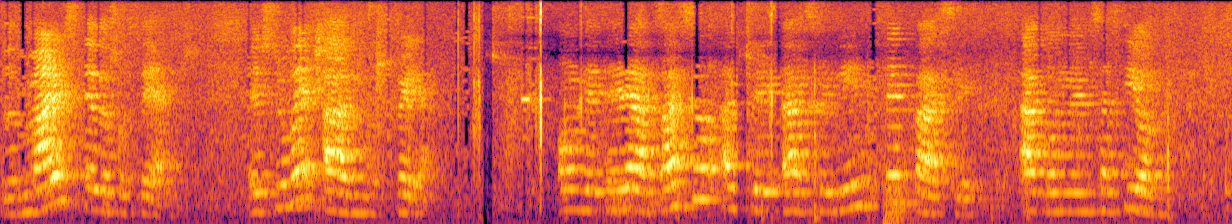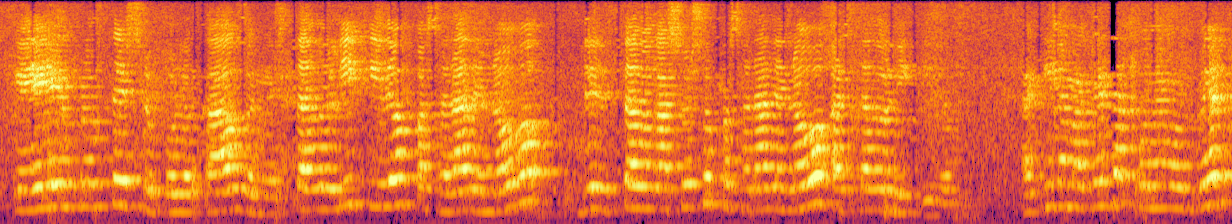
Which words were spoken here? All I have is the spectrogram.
dos mares e dos océanos e sube á atmosfera, onde terá paso a, se a seguinte fase, a condensación, que é o proceso polo que a auga en estado líquido pasará de novo, de estado gasoso pasará de novo a estado líquido. Aquí na maqueta podemos ver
